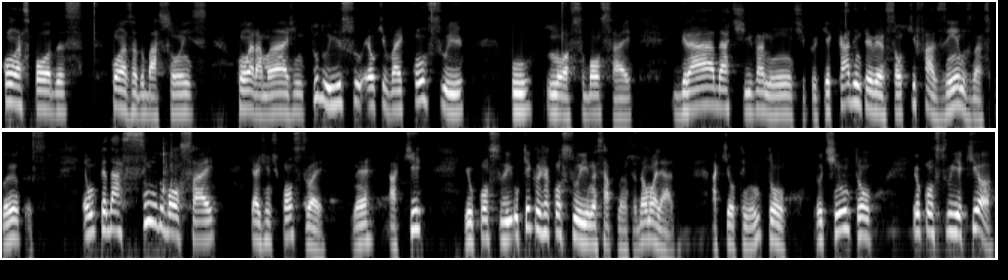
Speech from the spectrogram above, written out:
com as podas, com as adubações, com a aramagem. Tudo isso é o que vai construir o nosso bonsai gradativamente, porque cada intervenção que fazemos nas plantas é um pedacinho do bonsai que a gente constrói, né? Aqui eu construí, o que que eu já construí nessa planta? Dá uma olhada. Aqui eu tenho um tronco, eu tinha um tronco. Eu construí aqui, ó,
